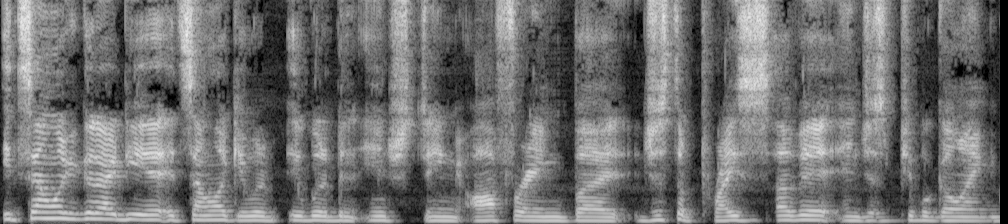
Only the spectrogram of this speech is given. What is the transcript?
it sounded like a good idea. It sounded like it would it would have been interesting offering, but just the price of it and just people going,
